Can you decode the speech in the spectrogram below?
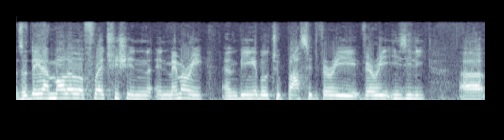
the data model of Redfish in, in memory and being able to parse it very, very easily. Uh,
